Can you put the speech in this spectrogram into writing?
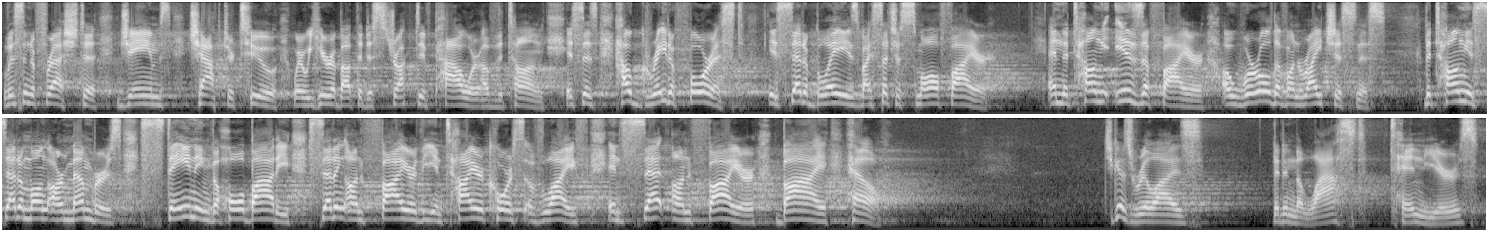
Listen afresh to James chapter 2, where we hear about the destructive power of the tongue. It says, How great a forest is set ablaze by such a small fire. And the tongue is a fire, a world of unrighteousness. The tongue is set among our members, staining the whole body, setting on fire the entire course of life, and set on fire by hell. Do you guys realize that in the last 10 years,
